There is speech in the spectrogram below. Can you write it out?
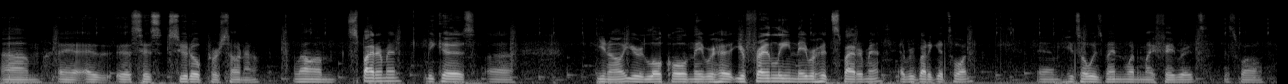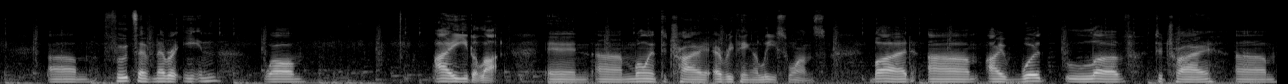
um, as, as, his pseudo persona. Um, Spider-Man, because uh, you know your local neighborhood, your friendly neighborhood Spider-Man. Everybody gets one. And he's always been one of my favorites as well. Foods I've never eaten. Well, I eat a lot, and I'm willing to try everything at least once. But um, I would love to try um,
